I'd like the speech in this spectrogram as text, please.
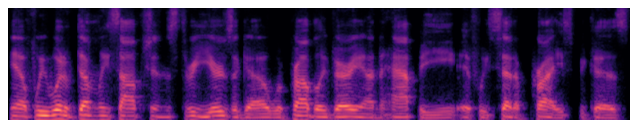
you know, if we would have done lease options three years ago, we're probably very unhappy if we set a price because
